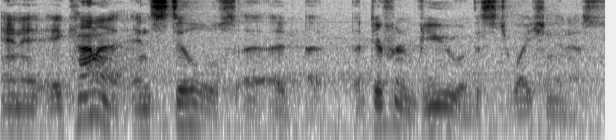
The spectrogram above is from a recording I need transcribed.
and it, it kind of instills a, a, a, different view of the situation in us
